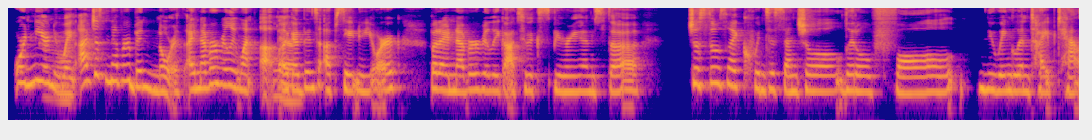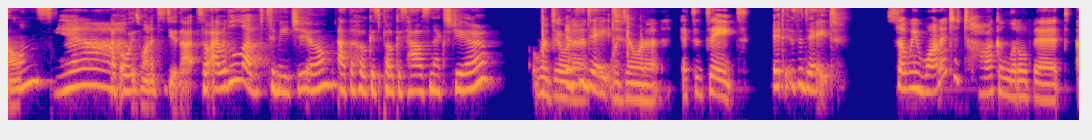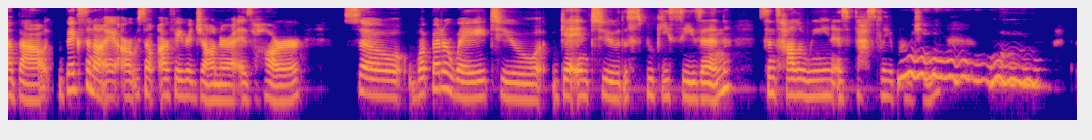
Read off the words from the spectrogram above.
Or near New. England. I've just never been north. I never really went up. Like I've been to upstate New York, but I never really got to experience the just those like quintessential little fall New England type towns. Yeah. I've always wanted to do that. So I would love to meet you at the Hocus Pocus house next year. We're doing It's it. a date. We're doing it. It's a date. It is a date. So we wanted to talk a little bit about Bix and I. Our some our favorite genre is horror. So what better way to get into the spooky season since Halloween is fastly approaching?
